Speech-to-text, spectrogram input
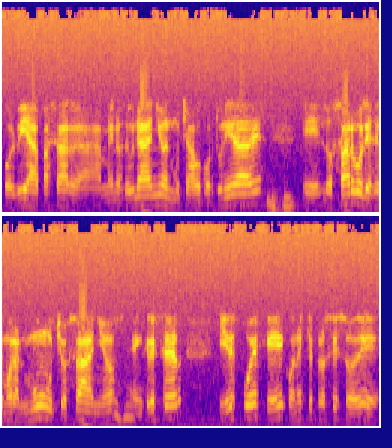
volvía a pasar a menos de un año en muchas oportunidades. los árboles demoran muchos años en crecer y después que con este proceso de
